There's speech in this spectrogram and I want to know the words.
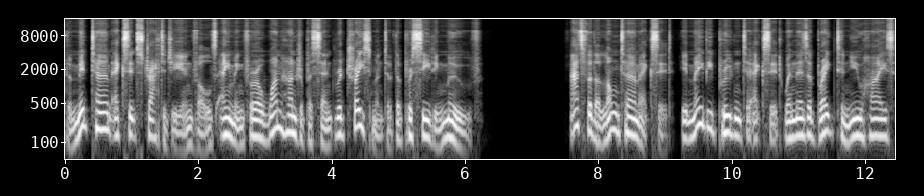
The mid-term exit strategy involves aiming for a 100% retracement of the preceding move. As for the long-term exit, it may be prudent to exit when there's a break to new highs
